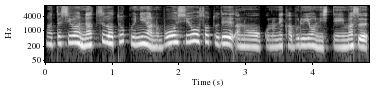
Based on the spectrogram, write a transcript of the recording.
まあ、私は夏は特にあの帽子を外で、あの、このね、かぶるようにしています。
